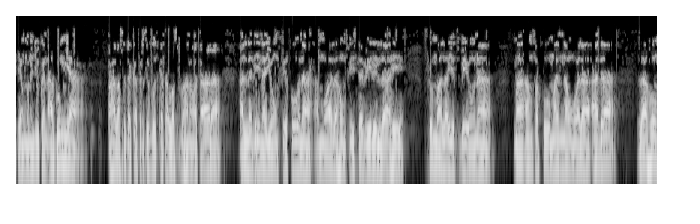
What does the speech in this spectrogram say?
yang menunjukkan agungnya pahala sedekah tersebut kata Allah Subhanahu wa taala alladzina yunfiquna amwalahum fi sabilillah thumma la yutbi'una ma anfaqu mannan wala adha lahum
